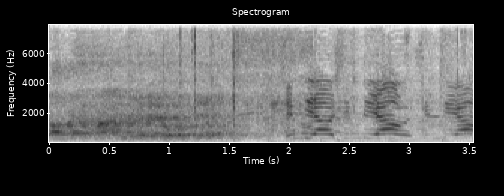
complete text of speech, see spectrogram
เราไม่สามารถอยู่ได้โดยคนเดียวชิ้นเดียวชิ้นเดียวชิ้นเดียว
